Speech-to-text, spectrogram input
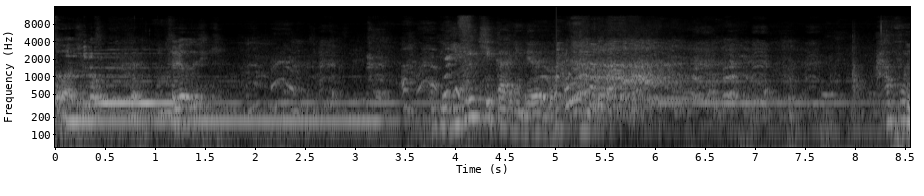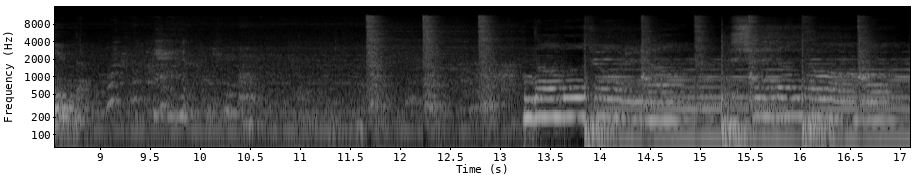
없어가지고 네, 들려드릴게요. 이불킥 각인데요, 이거. 하품입니다. 너무 졸려 시간 넘어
